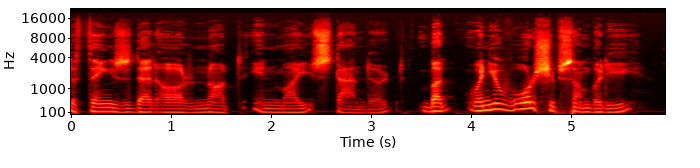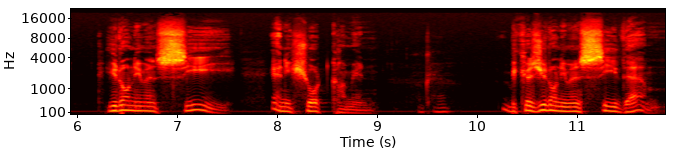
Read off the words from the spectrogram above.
the things that are not in my standard. But when you worship somebody, you don't even see any shortcoming. Because you don't even see them.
